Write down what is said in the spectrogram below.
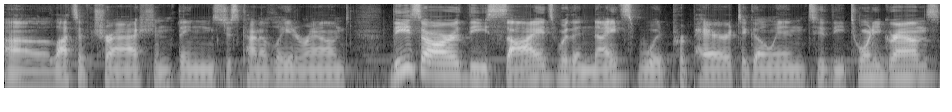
Uh, lots of trash and things just kind of laid around. These are the sides where the knights would prepare to go into the tourney grounds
